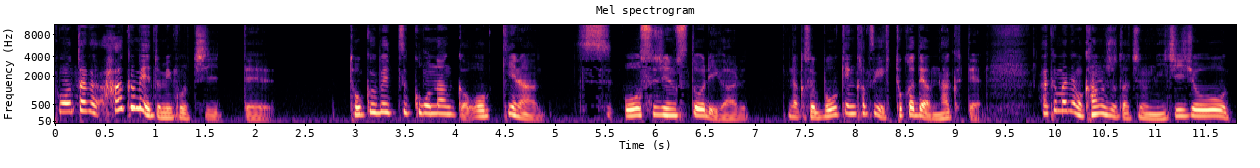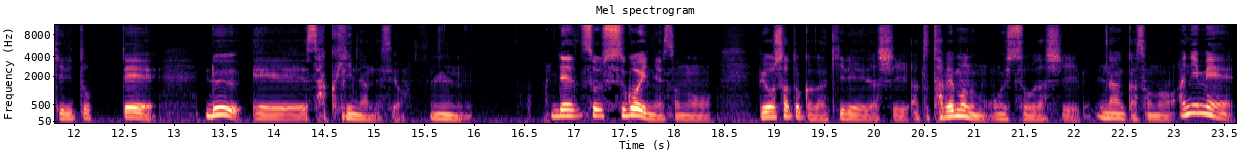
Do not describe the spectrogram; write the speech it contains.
この、白明とみこちって、特別こうなんか大きな大筋のストーリーがある。なんかそれ冒険活劇とかではなくて、あくまでも彼女たちの日常を切り取ってる、えー、作品なんですよ。うん。で、そすごいね、その、描写とかが綺麗だし、あと食べ物も美味しそうだし、なんかその、アニメ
